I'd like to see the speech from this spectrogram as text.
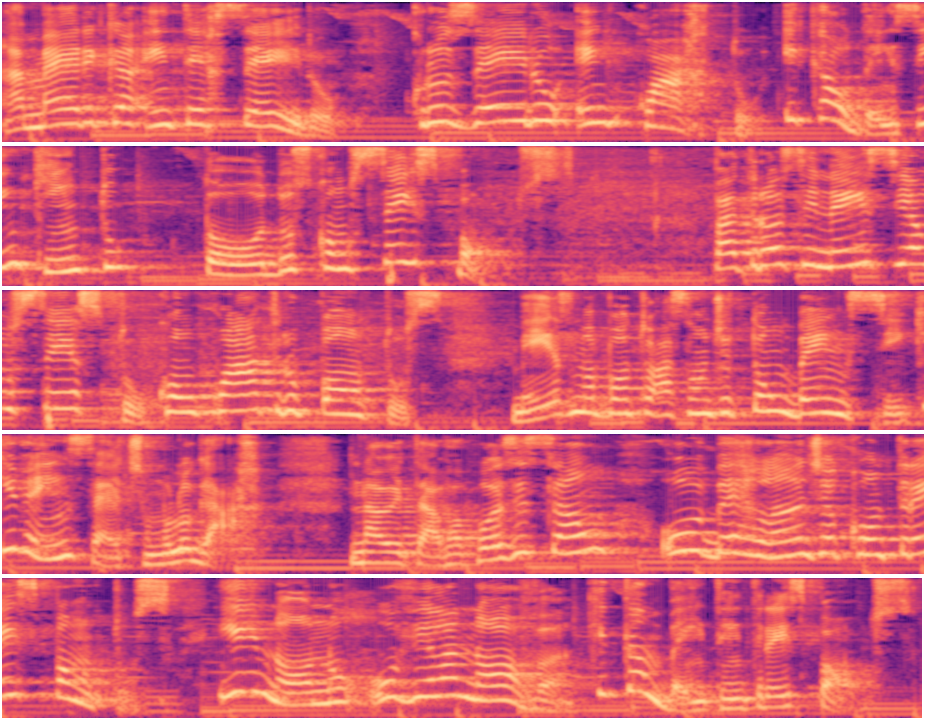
América em terceiro, Cruzeiro em quarto e Caldense em quinto, todos com seis pontos. Patrocinense é o sexto, com quatro pontos, mesma pontuação de Tombense, que vem em sétimo lugar. Na oitava posição, o Uberlândia com três pontos. E em nono, o Vila Nova, que também tem três pontos.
